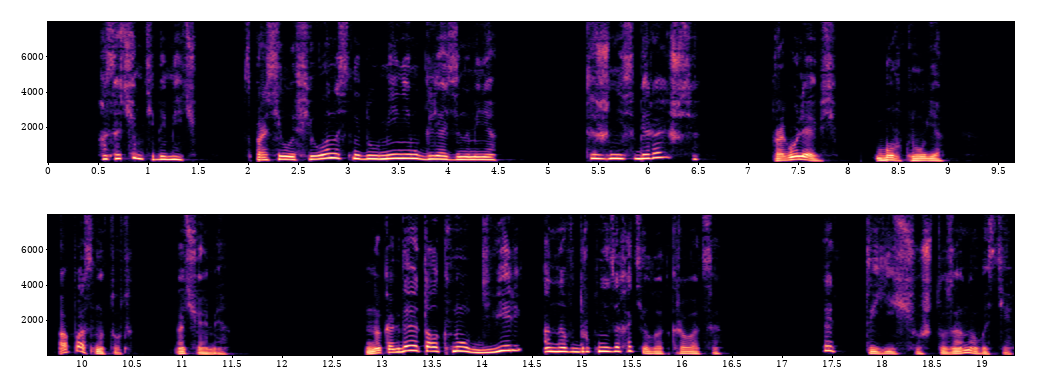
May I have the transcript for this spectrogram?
— А зачем тебе меч? — спросила Фиона с недоумением, глядя на меня. — Ты же не собираешься? — Прогуляюсь, — буркнул я. — Опасно тут, ночами. Но когда я толкнул дверь, она вдруг не захотела открываться. Это еще что за новости?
